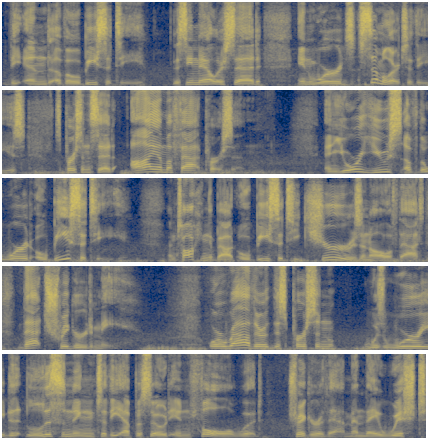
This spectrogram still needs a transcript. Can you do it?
The End of Obesity, this emailer said, in words similar to these, this person said, I am a fat person. And your use of the word obesity and talking about obesity cures and all of that, that triggered me. Or rather, this person was worried that listening to the episode in full would trigger them, and they wished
